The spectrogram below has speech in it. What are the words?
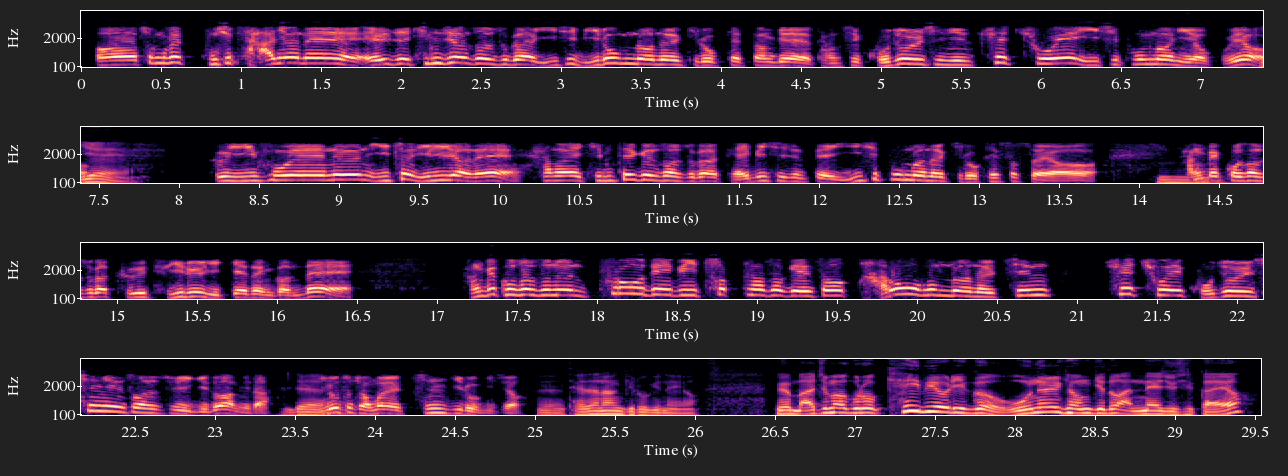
어, 1994년에 LG 김지현 선수가 21홈런을 기록했던 게 당시 고졸 신인 최초의 20홈런이었고요. 예. 그 이후에는 2001년에 한화의 김태균 선수가 데뷔 시즌 때 20홈런을 기록했었어요. 음. 강백호 선수가 그 뒤를 잇게 된 건데 강백호 선수는 프로 데뷔 첫 타석에서 바로 홈런을 친 최초의 고졸 신인 선수이기도 합니다. 네. 이것도 정말 진 기록이죠. 네, 대단한 기록이네요. 그 마지막으로 KBO 리그 오늘 경기도 안내해 주실까요?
